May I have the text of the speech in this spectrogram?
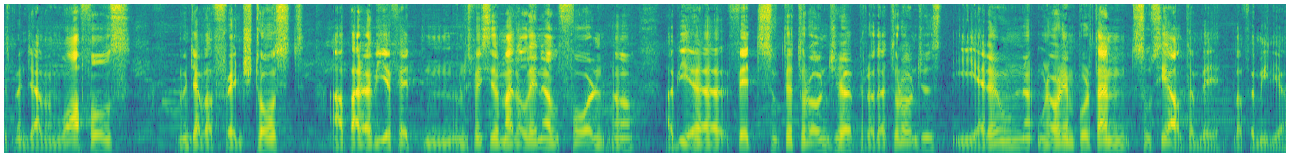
es menjaven waffles, Und ich habe French Toast. El pare havia fet una espècie de madalena al forn, no? havia fet suc de taronja, però de taronges, i era una, una hora important social, també, la família.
